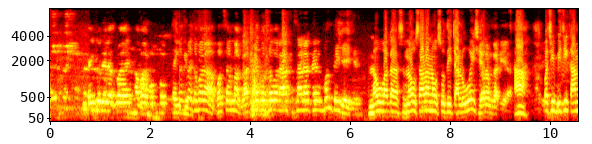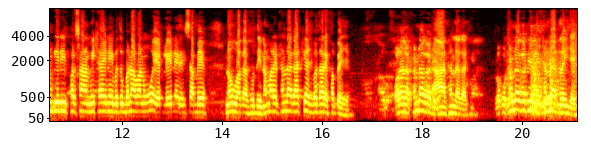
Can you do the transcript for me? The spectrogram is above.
થેન્ક યુ નિલેશભાઈ આભાર ખૂબ ખૂબ Thank you. તમારા ફરસાણમાં ગાંઠિયા તો સવારે આઠ સાડા આઠે બંધ થઈ જાય છે. નવ વાગ્યા નવ સાડા નવ સુધી ચાલુ હોય છે. ગરમ ગાંઠિયા. હા પછી બીજી કામગીરી ફરસાણ મીઠાઈ ને બધું બનાવવાનું હોય એટલે એને હિસાબે નવ વાગ્યા સુધી. અમારે ઠંડા ગાંઠિયા જ વધારે ખપે છે. ભણેલા ઠંડા ગાંઠિયા? હા ઠંડા ગાંઠિયા. લોકો ઠંડા ગાંઠિયા ઠંડા જ લઈ જાય.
